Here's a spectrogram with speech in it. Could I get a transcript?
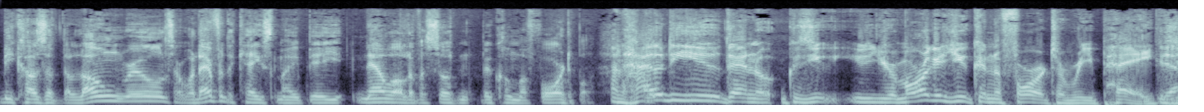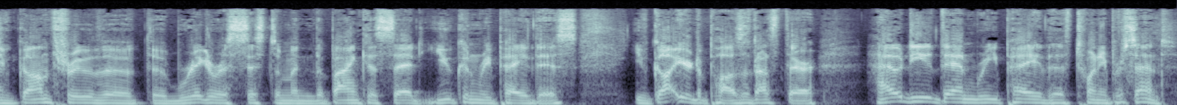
because of the loan rules or whatever the case might be, now all of a sudden become affordable. And how do you then, because you, you, your mortgage you can afford to repay because Yeah. you've gone through the, the rigorous system and the bank has said you can repay this. You've got your deposit, that's there. How do you then repay the 20%?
